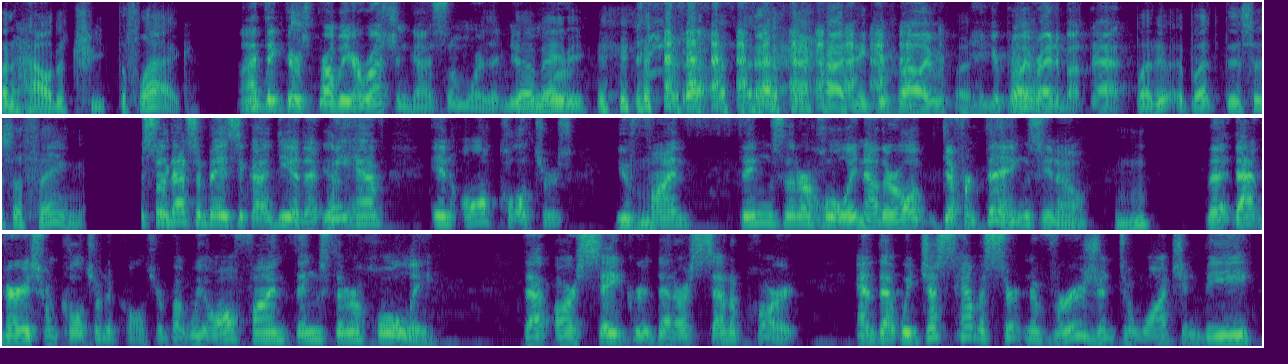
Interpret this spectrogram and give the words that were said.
on how to treat the flag. I think there's probably a Russian guy somewhere that knew Yeah, maybe. I think you're probably. I think you're probably Yeah. right about that. but it, but this is a thing. So that's a basic idea that we have in all cultures. You Mhm. find things that are holy. Now they're all different things, you know. Mhm. That that varies from culture to culture, but we all find things that are holy, that are sacred, that are set apart, and that we just have a certain aversion to watching be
